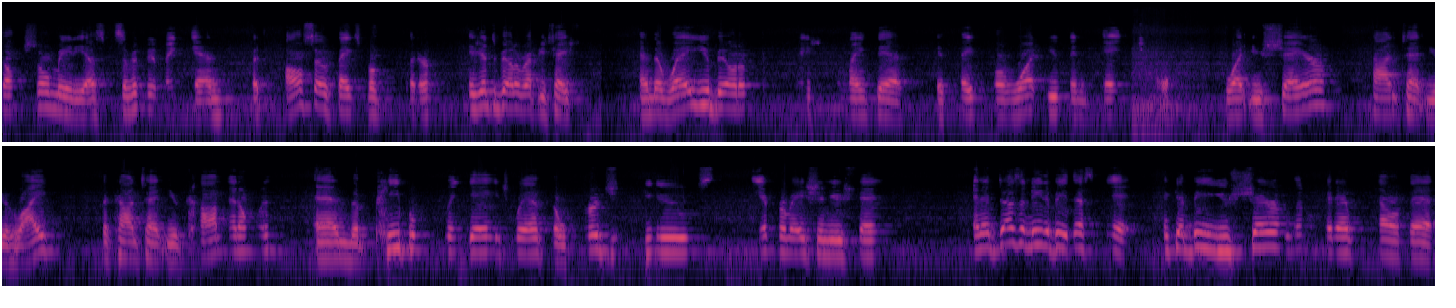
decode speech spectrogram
social media, specifically LinkedIn, but also Facebook, Twitter, is you have to build a reputation. And the way you build a reputation on LinkedIn is based on what you engage with, what you share, content you like, the content you comment on, and the people you engage with, the words you use, the information you share. And it doesn't need to be this big. It can be you share a little bit every now and then,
